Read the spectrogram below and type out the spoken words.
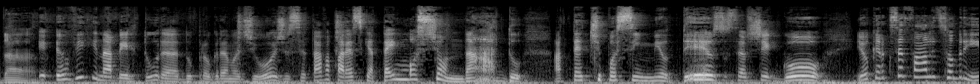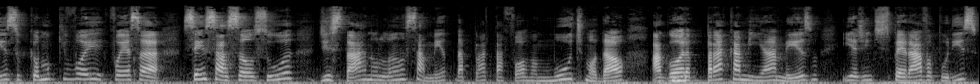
da... eu, eu, vi que na abertura do programa de hoje você estava, parece que até emocionado, até tipo assim, meu Deus do céu, chegou. Eu quero que você fale sobre isso, como que foi, foi essa sensação sua de estar no lançamento da plataforma multimodal, agora para caminhar mesmo, e a gente esperava por isso,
